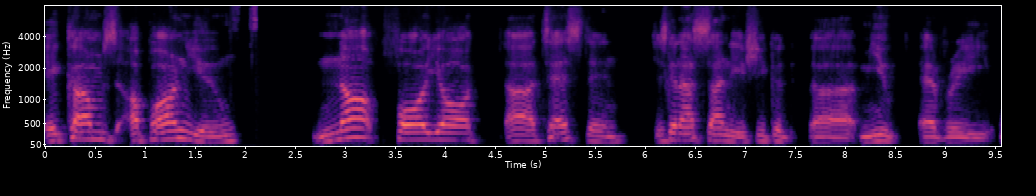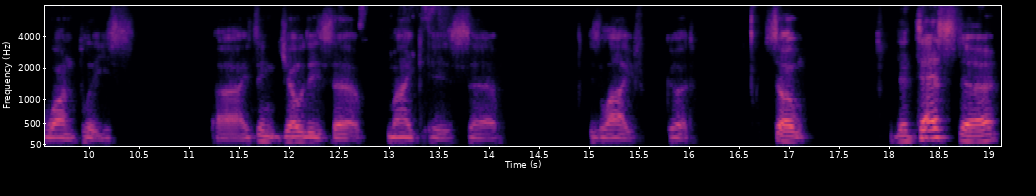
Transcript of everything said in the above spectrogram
it comes upon you not for your uh, testing, just gonna ask Sandy if she could uh, mute everyone, please. Uh, I think Jody's uh, mic is uh, is live. Good. So the tester,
